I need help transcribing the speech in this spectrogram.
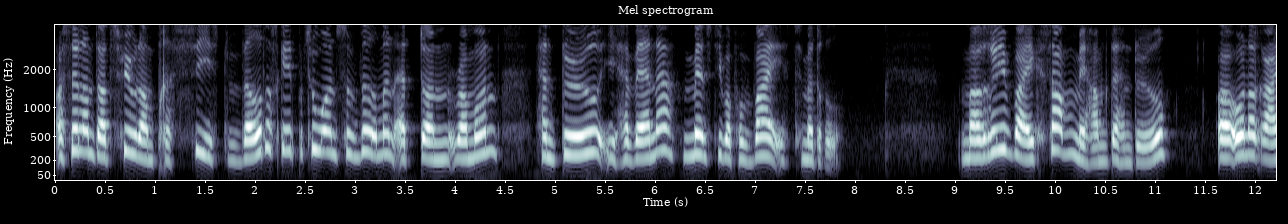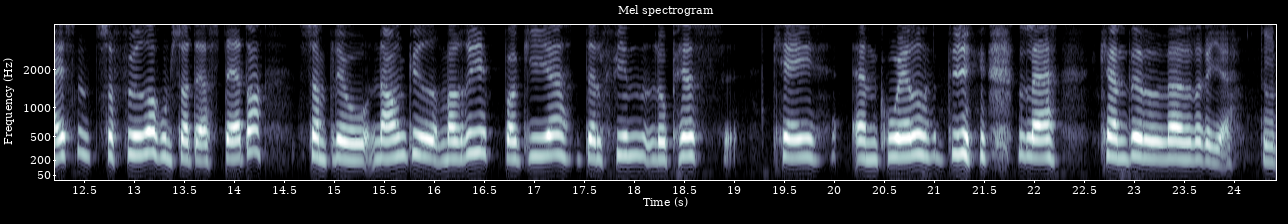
Og selvom der er tvivl om præcist, hvad der skete på turen, så ved man, at Don Ramon, han døde i Havana, mens de var på vej til Madrid. Marie var ikke sammen med ham, da han døde, Og under rejsen, så føder hun så deres datter, som blev navngivet Marie Borgia Delfin Lopez K. Anguel de la Candelaria. Du er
